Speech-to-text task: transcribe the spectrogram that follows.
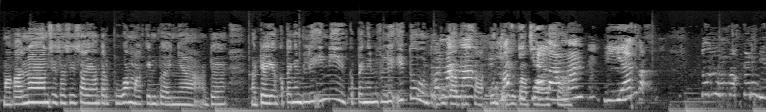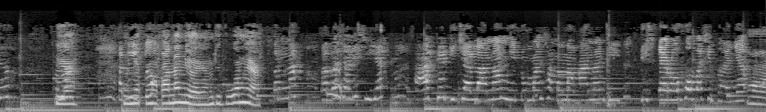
makanan sisa-sisa yang terbuang makin banyak ada ada yang kepengen beli ini kepengen beli itu untuk buka bisa untuk Mas di buka puasa jalanan lihat tuh dia. Iya, banyak makanan ya yang dibuang ya. Pernah apa dari lihat ada di jalanan minuman sama makanan di di styrofoam masih banyak. Oh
